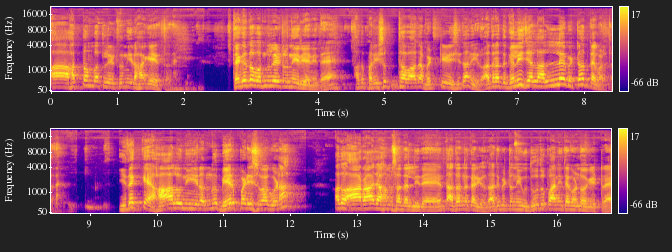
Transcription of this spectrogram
ಆ ಹತ್ತೊಂಬತ್ತು ಲೀಟ್ರ್ ನೀರು ಹಾಗೇ ಇರ್ತದೆ. ತೆಗೆದ ಒಂದು ಲೀಟ್ರ್ ನೀರು ಏನಿದೆ, ಅದು ಪರಿಶುದ್ಧವಾದ ಬಟ್ಟಿ ಇಳಿಸಿದ ನೀರು. ಅದರದ್ದು ಗಲೀಜೆಲ್ಲ ಅಲ್ಲೇ ಬಿಟ್ಟು ಅದು ತಗೊಳ್ತದೆ. ಇದಕ್ಕೆ ಹಾಲು ನೀರನ್ನು ಬೇರ್ಪಡಿಸುವ ಗುಣ ಅದು ಆ ರಾಜಹಂಸದಲ್ಲಿದೆ ಅಂತ ಅದನ್ನು ಕರೆಯೋದು ಅದು ಬಿಟ್ಟು ನೀವು ದೂದು ಪಾನಿ ತಗೊಂಡು ಹೋಗಿಟ್ರೆ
